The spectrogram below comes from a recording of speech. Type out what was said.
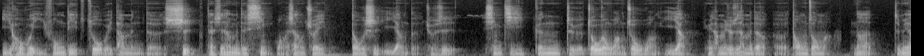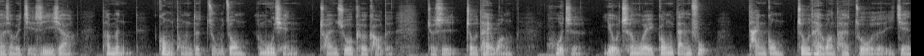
以后会以封地作为他们的氏，但是他们的姓往上追都是一样的，就是姓姬，跟这个周文王、周武王一样，因为他们就是他们的呃同宗嘛。那这边要稍微解释一下，他们共同的祖宗，目前传说可考的就是周太王。或者又称为公胆府谭公周太王，他做了一件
